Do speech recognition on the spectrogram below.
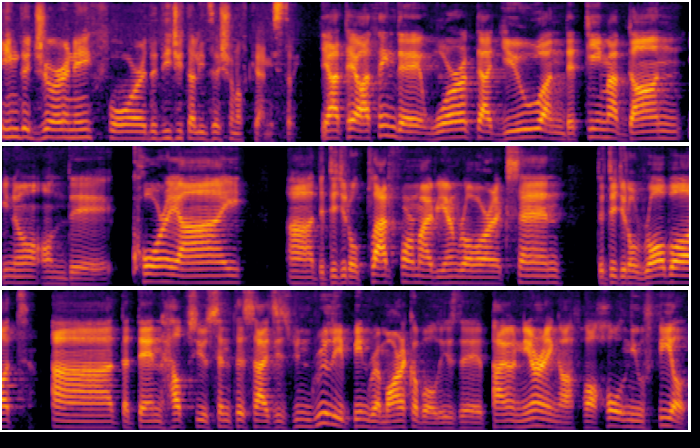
in the journey for the digitalization of chemistry. Yeah, Teo, I think the work that you and the team have done, you know, on the core AI, uh, the digital platform IBM RoboRxN, the digital robot uh, that then helps you synthesize, has been really been remarkable. Is the pioneering of a whole new field.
